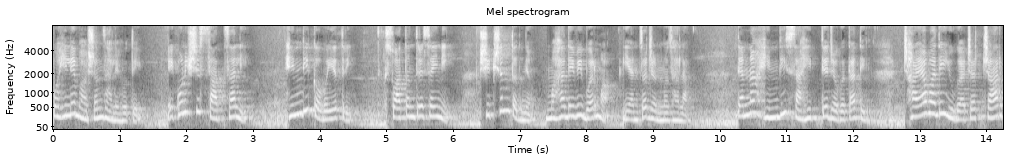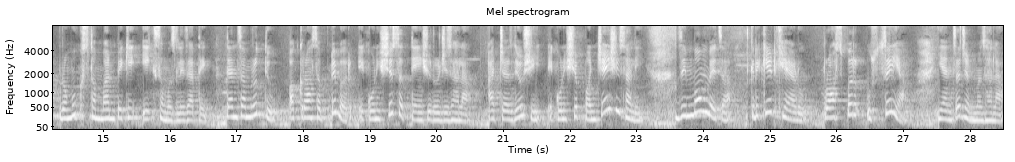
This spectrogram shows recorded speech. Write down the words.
पहिले भाषण झाले होते. एकोणीसशे सात साली हिंदी कवयित्री स्वातंत्र्यसैनिक शिक्षणतज्ज्ञ महादेवी वर्मा यांचा जन्म झाला. त्यांना हिंदी साहित्य जगतातील छायावादी युगाच्या चार प्रमुख स्तंभांपैकी एक समजले जाते. त्यांचा मृत्यू अकरा सप्टेंबर एकोणीसशे सत्याऐंशी रोजी झाला. आजच्याच दिवशी एकोणीसशे पंच्याऐंशी साली झिम्बाब्वेचा क्रिकेट खेळाडू प्रॉस्पर उस्सेया यांचा जन्म झाला.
